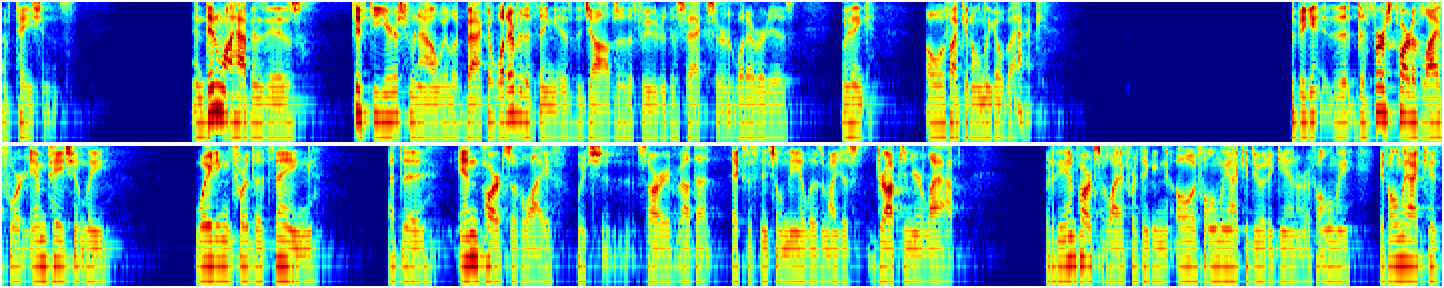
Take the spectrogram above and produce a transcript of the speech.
of patience. And then what happens is, 50 years from now, we look back at whatever the thing is the jobs or the food or the sex or whatever it is. we think, oh, if I could only go back. The, begin, the, the first part of life, we're impatiently waiting for the thing. At the end parts of life, which, sorry about that existential nihilism I just dropped in your lap, but at the end parts of life, we're thinking, oh, if only I could do it again, or if only, if only I could,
